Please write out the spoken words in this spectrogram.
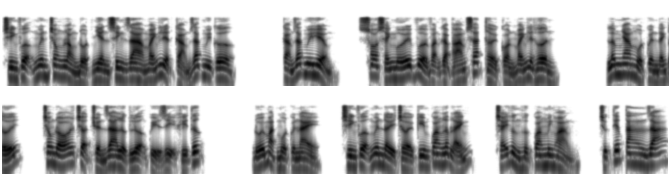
Trình Phượng Nguyên trong lòng đột nhiên sinh ra mãnh liệt cảm giác nguy cơ. Cảm giác nguy hiểm, so sánh mới vừa vặn gặp ám sát thời còn mãnh liệt hơn. Lâm Nham một quyền đánh tới, trong đó chợt truyền ra lực lượng quỷ dị khí tức. Đối mặt một quyền này, Trình Phượng Nguyên đầy trời kim quang lấp lánh, cháy hừng hực quang minh hoàng, trực tiếp tăng dã,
